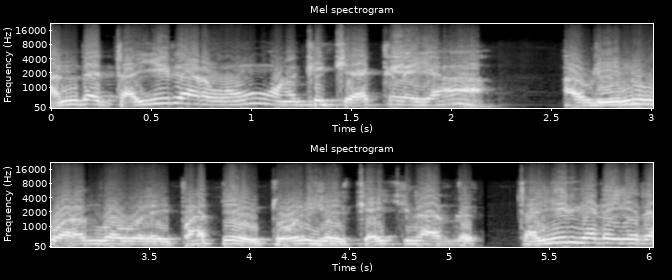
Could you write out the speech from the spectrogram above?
அந்த தயிர் அரவும் உனக்கு கேட்கலையா? அப்படின்னு உறங்குவதை பார்த்து தோழிகள் கேட்கிறார்கள். தயிர் கிடைக்கிற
